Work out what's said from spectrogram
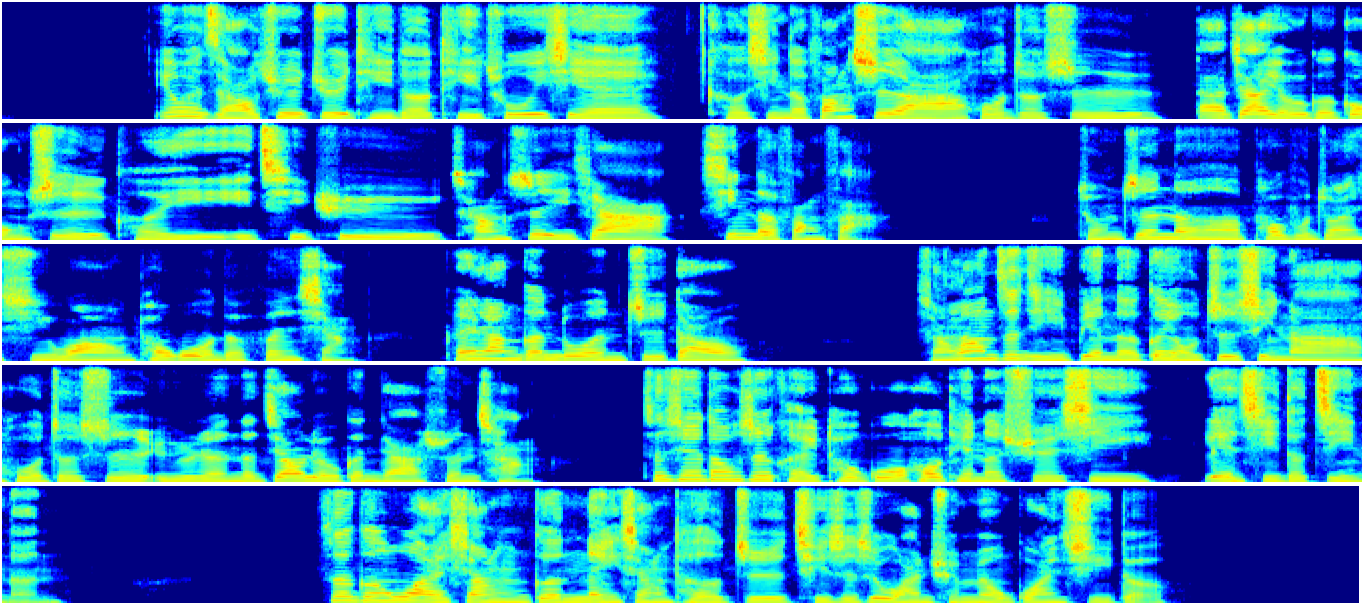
因为只要去具体的提出一些可行的方式啊，或者是大家有一个共识，可以一起去尝试一下新的方法。总之呢，泡芙钻希望透过我的分享，可以让更多人知道，想让自己变得更有自信啊，或者是与人的交流更加顺畅，这些都是可以透过后天的学习练习的技能。这跟外向跟内向特质其实是完全没有关系的。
